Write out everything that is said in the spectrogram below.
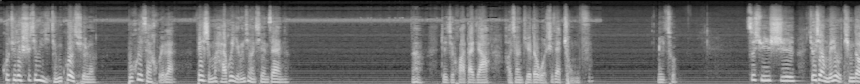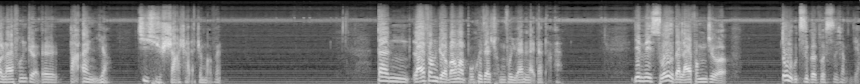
过去的事情已经过去了，不会再回来。为什么还会影响现在呢？啊，这句话大家好像觉得我是在重复。没错，咨询师就像没有听到来访者的答案一样，继续傻傻的这么问。但来访者往往不会再重复原来的答案，因为所有的来访者都有资格做思想家、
